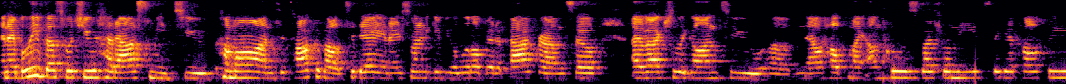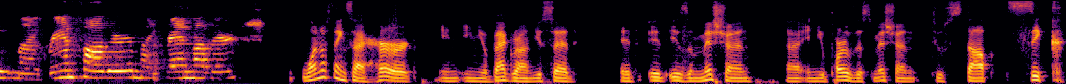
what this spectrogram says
and I believe that's what you had asked me to come on to talk about today. And I just wanted to give you a little bit of background. So I've actually gone to uh, now help my uncle with special needs to get healthy, my grandfather, my grandmother. One of the things I heard in, in your background, you said it, it is a mission, uh, and you're part of this mission to stop sick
